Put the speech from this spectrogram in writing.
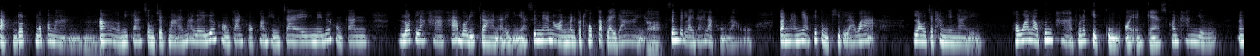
ตัดลดงบประมาณอืมเออมีการส่งจดหมายมาเลยเรื่องของการขอความเห็นใจในเรื่องของการลดราคาค่าบริการอะไรอย่างเงี้ยซึ่งแน่นอนมันกระทบกับรายได้ครับซึ่งเป็นรายได้หลักของเรา ตอนนั้นเนี่ยพี่ตุ่มคิดแล้วว่าเราจะทำยังไง เพราะว่าเราเพิ่งพาธุรกิจกลุ่ม oil and gas ค่อนข้างเยอะอื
